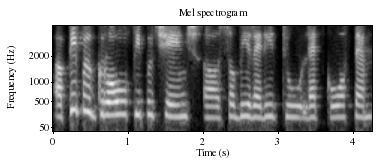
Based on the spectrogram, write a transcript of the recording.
Uh, people grow people change uh, so be ready to let go of them.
